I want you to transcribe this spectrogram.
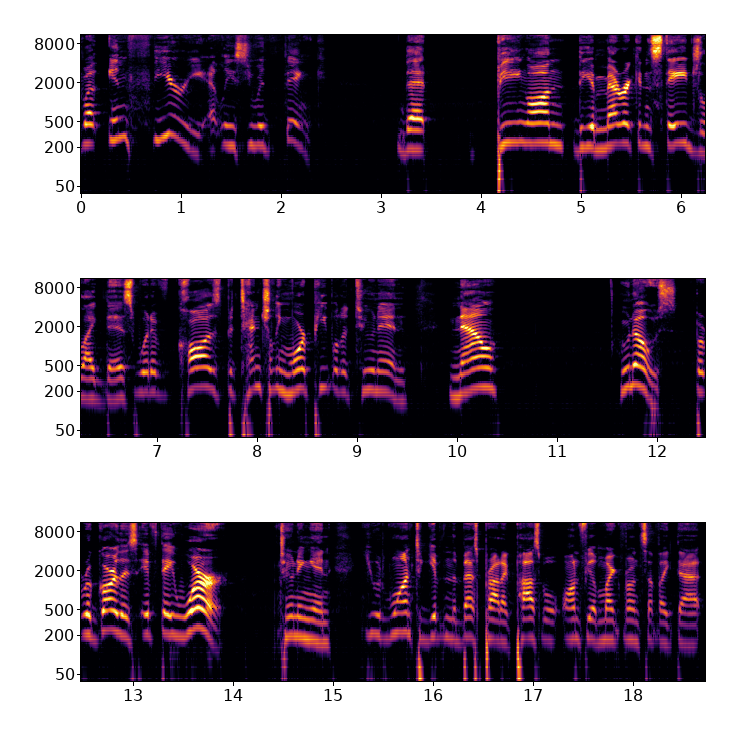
But in theory, at least you would think that being on the American stage like this would have caused potentially more people to tune in. Now, who knows? But regardless, if they were tuning in, you would want to give them the best product possible on field microphone, stuff like that.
